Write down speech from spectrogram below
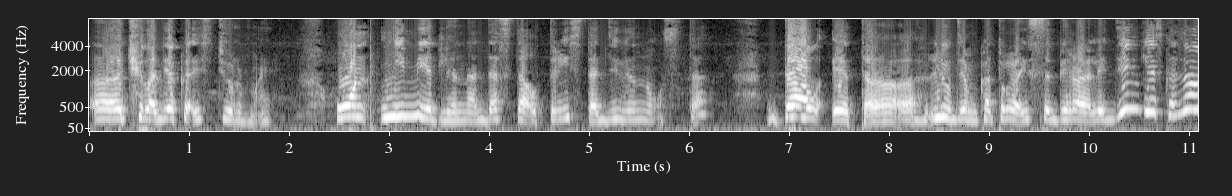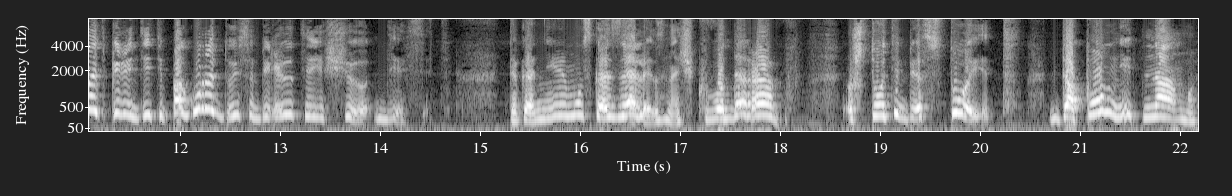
э, человека из тюрьмы. Он немедленно достал 390 дал это людям, которые собирали деньги, и сказал, а теперь идите по городу и соберете еще 10. Так они ему сказали, значит, Кводарав, что тебе стоит дополнить нам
